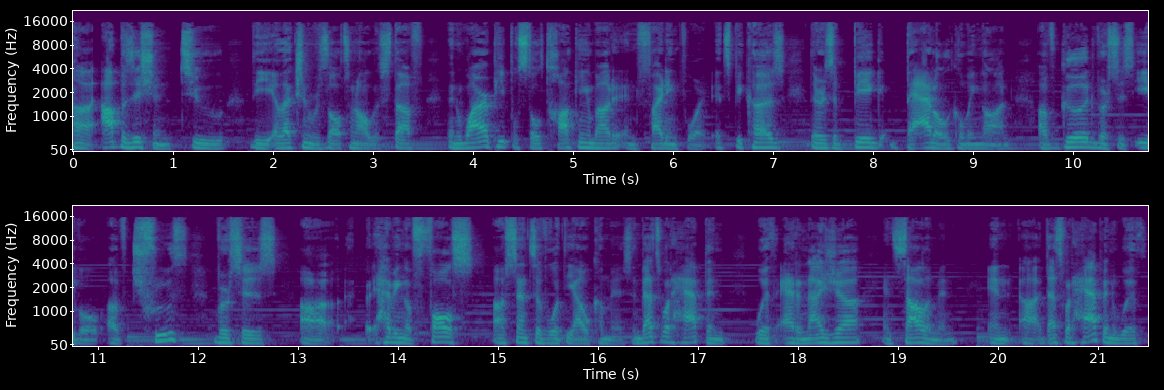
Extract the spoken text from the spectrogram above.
uh, opposition to the election results and all this stuff, then why are people still talking about it and fighting for it? It's because there's a big battle going on of good versus evil, of truth versus uh, having a false uh, sense of what the outcome is. And that's what happened with Adonijah and Solomon. And uh, that's what happened with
